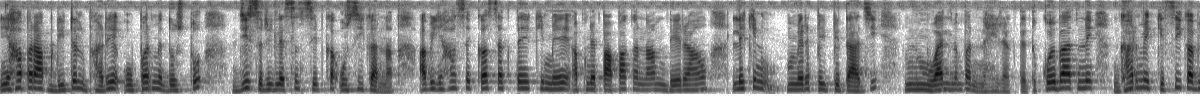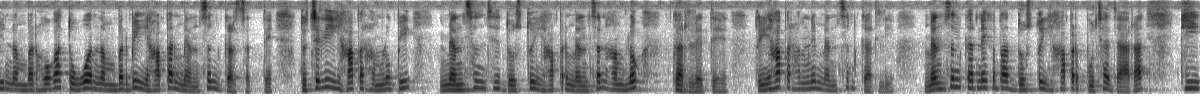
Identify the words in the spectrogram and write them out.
यहाँ पर आप डिटेल भरे ऊपर में दोस्तों, जिस रिलेशनशिप का उसी का नाम। अब यहाँ से कह सकते हैं कि मैं अपने पापा का नाम दे रहा हूँ, लेकिन मेरे पिताजी मोबाइल नंबर नहीं रखते। तो कोई बात नहीं, घर में किसी का भी नंबर होगा तो वो नंबर भी यहाँ पर मैंसन कर सकते हैं। तो चलिए यहाँ पर हम लोग भी मेंशन से दोस्तों यहाँ पर मेंशन हम लोग कर लेते हैं। तो यहाँ पर हमने मेंशन कर लिया। मेंशन करने के बाद दोस्तों यहाँ पर पूछा जा रहा है कि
